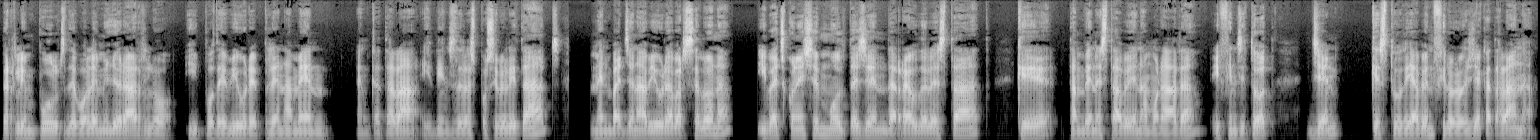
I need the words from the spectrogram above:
Per l'impuls de voler millorar-lo i poder viure plenament en català i dins de les possibilitats, me'n vaig anar a viure a Barcelona i vaig conèixer molta gent d'arreu de l'estat que també n'estava enamorada i fins i tot gent que estudiaven filologia catalana,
